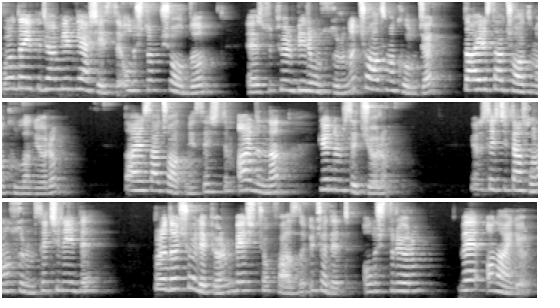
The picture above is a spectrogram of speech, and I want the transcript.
Burada yapacağım bir diğer şey ise oluşturmuş olduğum e, süpür 1 unsurunu çoğaltmak olacak. Dairesel çoğaltma kullanıyorum. Dairesel çoğaltmayı seçtim. Ardından yönümü seçiyorum. Yönü seçtikten sonra unsurum seçiliydi. Burada şöyle yapıyorum. 5 çok fazla 3 adet oluşturuyorum ve onaylıyorum.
